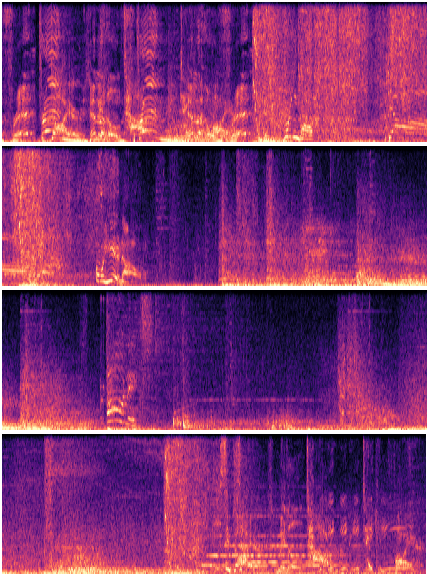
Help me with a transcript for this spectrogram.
Hello, friend! Friend! Dire's Hello, middle friend! Hello, fire. friend! Wooden pop. Yeah. Over here now. Own it! Dire's middle tower taking fire.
